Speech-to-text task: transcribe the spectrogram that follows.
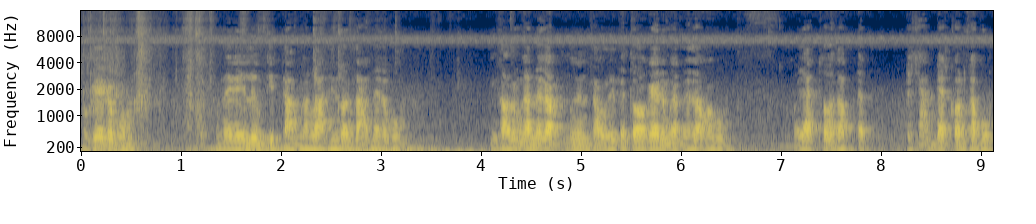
โอเคครับผมในเริ่มติดตามนักลาที่ต้นสารนะครับผม กินข้าวน้ำกันนะครับมือเท่าเลยไปต่อแก้น้ำกันนเช้าครับผมขออนุญาตโทรศัพท์แบตไปชาร์จแบตก่อนครับผม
